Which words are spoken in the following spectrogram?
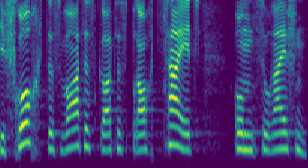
Die Frucht des Wortes Gottes braucht Zeit, um zu reifen.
